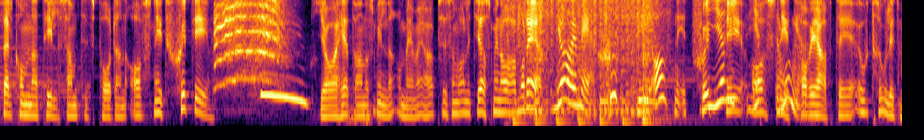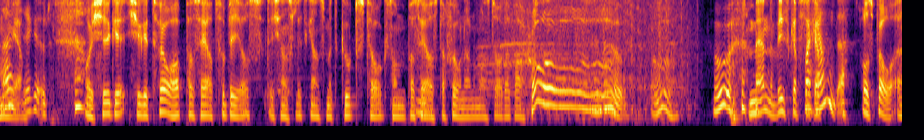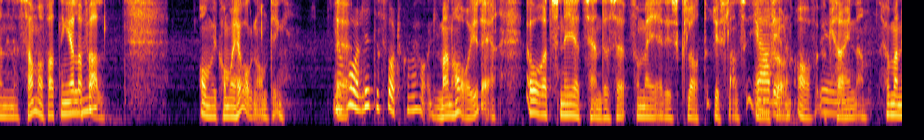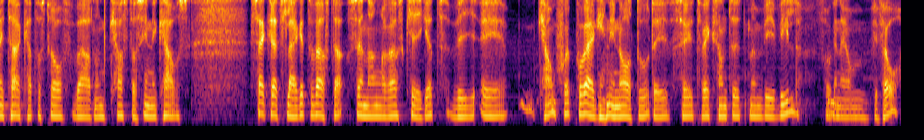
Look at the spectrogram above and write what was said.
Varmt välkomna till Samtidspodden avsnitt 70. Jag heter Anders Milner och med mig har jag precis som vanligt Jasmin Ara Modén. Jag är med. 70 avsnitt. 70 Jätte- avsnitt har vi haft. Det är otroligt många. Herregud. Och 2022 har passerat förbi oss. Det känns lite grann som ett godståg som passerar Mm. stationen och man står där bara... Oh. Oh. Oh. Men vi ska försöka oss på en sammanfattning i alla Mm. fall. Om vi kommer ihåg någonting. Jag Eh, har lite svårt att komma ihåg. Man har ju det. Årets nyhetshändelse för mig är det såklart Rysslands Ja, är invasion det. av är. Ukraina. Humanitär katastrof, världen kastas in i kaos. Säkerhetsläget det värsta sedan andra världskriget. Vi är kanske på väg in i NATO. Det ser ju tveksamt ut men vi vill. Frågan är om vi får.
